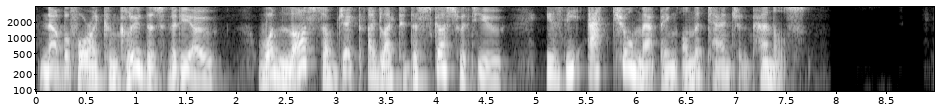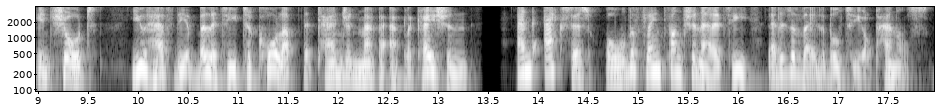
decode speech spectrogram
Now before I conclude this video, one last subject I'd like to discuss with you is the actual mapping on the tangent panels. In short, you have the ability to call up the Tangent Mapper application and access all the Flame functionality that is available to your panels.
